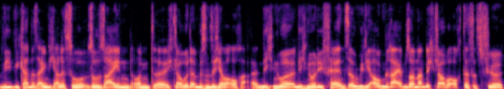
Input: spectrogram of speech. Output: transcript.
wie, wie kann das eigentlich alles so, so sein? Und äh, ich glaube, da müssen sich aber auch nicht nur, nicht nur die Fans irgendwie die Augen reiben, sondern ich glaube auch, dass es für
